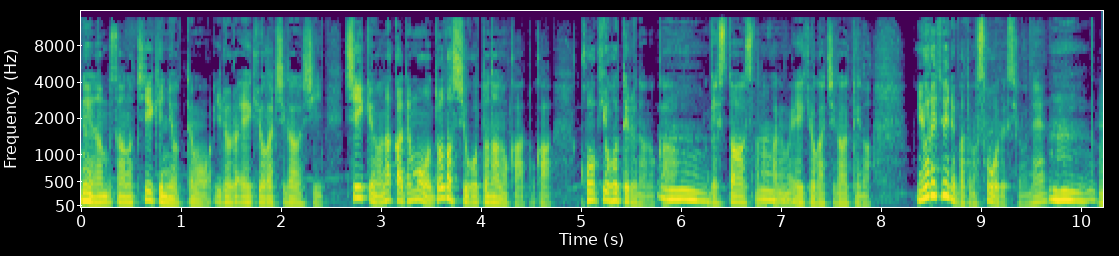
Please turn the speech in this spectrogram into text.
ね、南部さん、あの、地域によってもいろいろ影響が違うし、地域の中でもどの仕事なのかとか、高級ホテルなのか、うん。ゲストハウスなのかでも影響が違うっていうのは、言われてみればでもそうですよね。うん。う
